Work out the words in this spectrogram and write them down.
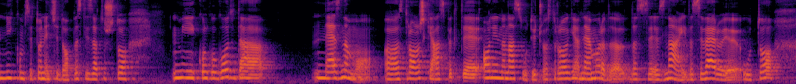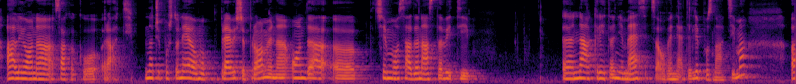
nikom se to neće dopasti zato što mi koliko god da ne znamo astrološke aspekte, oni na nas utiču. Astrologija ne mora da, da se zna i da se veruje u to, ali ona svakako radi. Znači, pošto nemamo previše promjena, onda uh, ćemo sada nastaviti uh, na kretanje meseca ove nedelje po znacima, uh,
